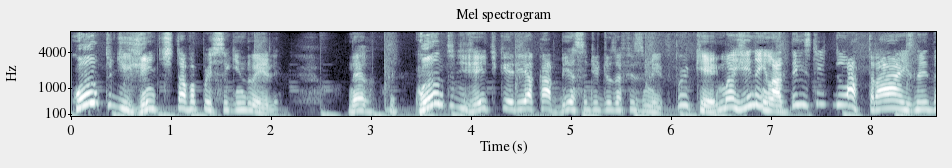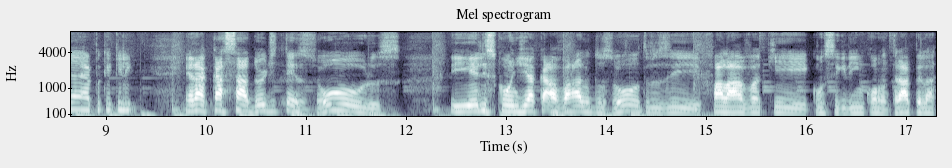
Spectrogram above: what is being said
quanto de gente estava perseguindo ele né? O quanto de gente queria a cabeça de Joseph Smith. Por quê? Imaginem lá, desde lá atrás, né, da época que ele era caçador de tesouros e ele escondia cavalo dos outros e falava que conseguiria encontrar pela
